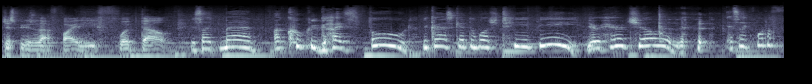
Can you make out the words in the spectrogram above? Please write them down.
just because of that fight. He flipped out. He's like, man, I cook you guys food. You guys get to watch TV. You're here chilling. it's like, what the f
